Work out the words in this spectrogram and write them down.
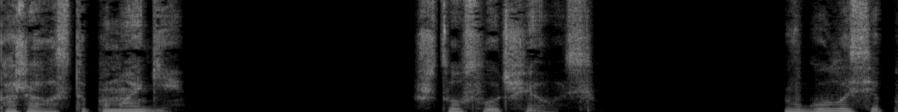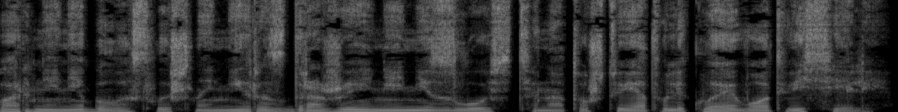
«Пожалуйста, помоги». Что случилось? В голосе парня не было слышно ни раздражения, ни злости на то, что я отвлекла его от веселья.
